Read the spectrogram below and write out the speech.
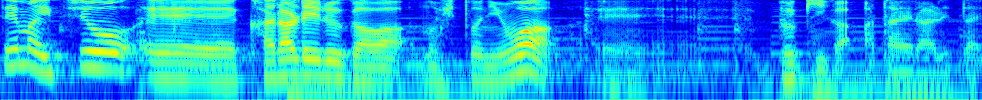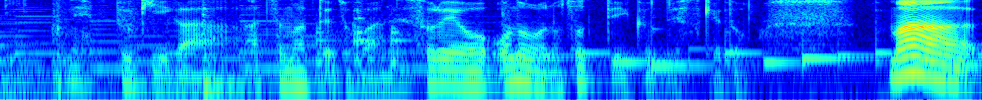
でまあ一応、えー、狩られる側の人には、えー、武器が与えられたり、ね、武器が集まってるところなんでそれをおのおの取っていくんですけどまあ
